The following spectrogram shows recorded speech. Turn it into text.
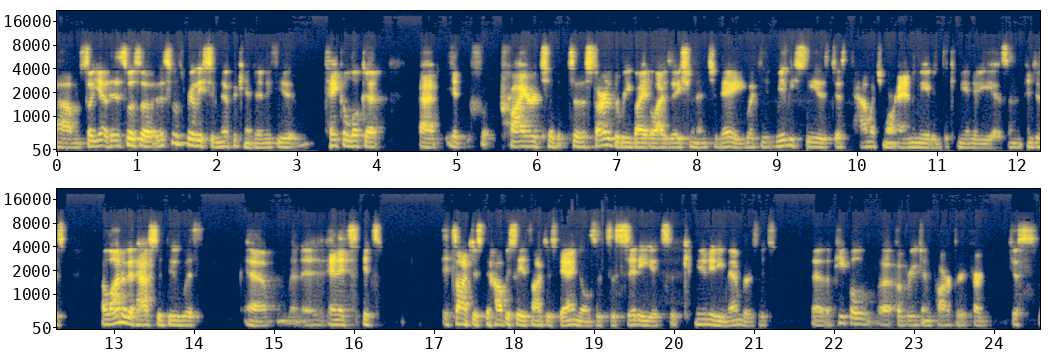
Um, so yeah, this was a this was really significant. And if you take a look at at it prior to the, to the start of the revitalization and today, what you really see is just how much more animated the community is, and, and just a lot of it has to do with, uh, and it's it's it's not just obviously it's not just Daniels. It's the city. It's the community members. It's uh, the people uh, of Regent Park are, are, just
